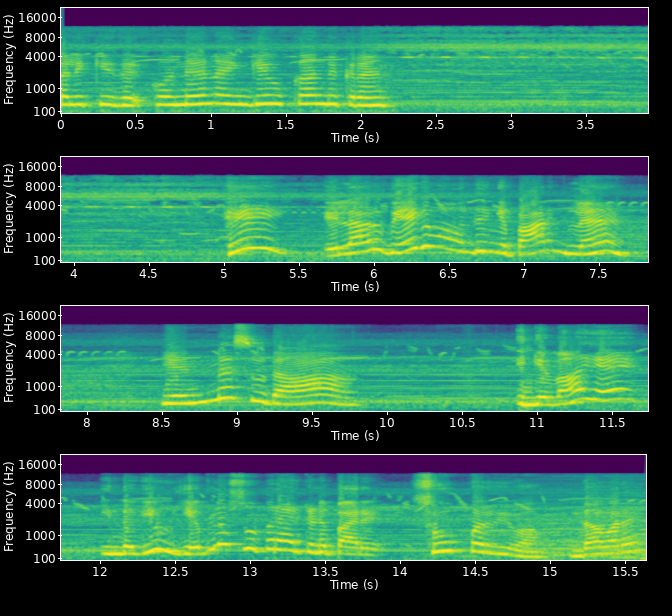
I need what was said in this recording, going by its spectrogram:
வலிக்குது. கொஞ்ச நேரம் நான் இங்கேயே உட்காந்துக்கிறேன் ஹே எல்லாரும் வேகமா வந்து இங்க பாருங்களேன். என்ன சுதா? இங்க வாயேன் இந்த வியூ எவ்வளவு சூப்பரா இருக்குன்னு பாரு. சூப்பர் வியூவா இந்தா வரேன்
